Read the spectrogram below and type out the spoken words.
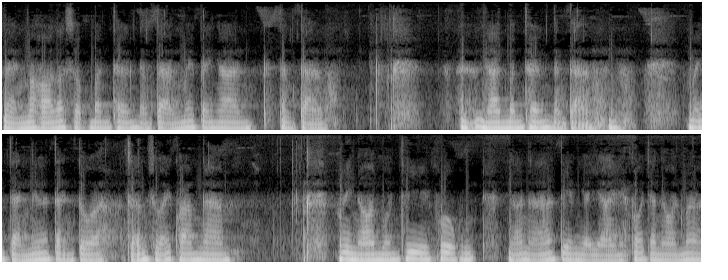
แหล่งมหรสพบันเทิงต่างๆ ไม่ไปงานต่างๆ งานบันเทิงต่างๆ ไม่แต่งเนื้อแต่งตัวเสริมสวยความงาม ไม่นอนบนที่ผูกหนาหนาเตียงใหญ่ ๆ เพราะจะนอนมาก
